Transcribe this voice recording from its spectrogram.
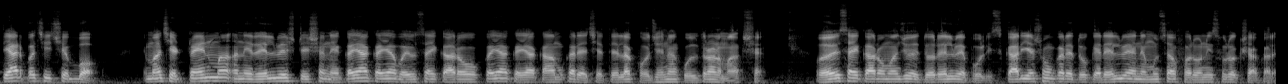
ત્યાર પછી છે બ. એમાં છે, ટ્રેનમાં અને રેલવે સ્ટેશને કયા કયા વ્યવસાયકારો કયા કયા કામ કરે છે તે લખો, જેના કુલ ત્રણ માર્ક છે. વ્યવસાયકારોમાં જોઈએ તો રેલવે પોલીસ. કાર્ય શું કરે તો કે રેલવે અને મુસાફરોની સુરક્ષા કરે.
